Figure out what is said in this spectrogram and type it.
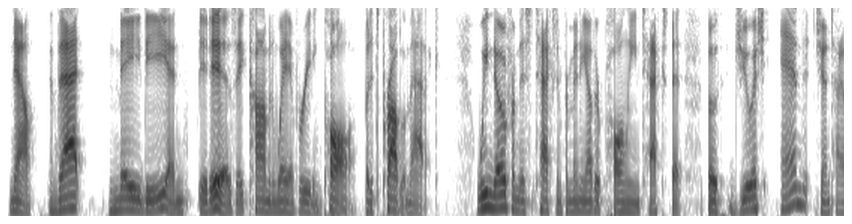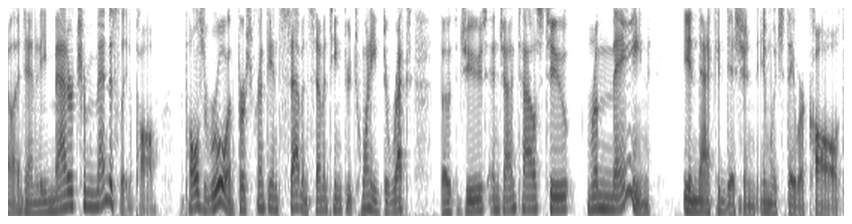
Now, that may be, and it is, a common way of reading Paul, but it's problematic. We know from this text and from many other Pauline texts that both Jewish and Gentile identity matter tremendously to Paul. Paul's rule in 1 Corinthians 7 17 through 20 directs both Jews and Gentiles to remain in that condition in which they were called,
